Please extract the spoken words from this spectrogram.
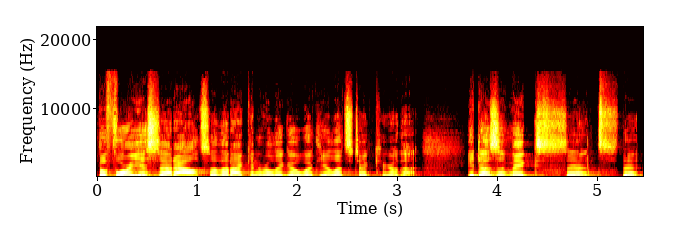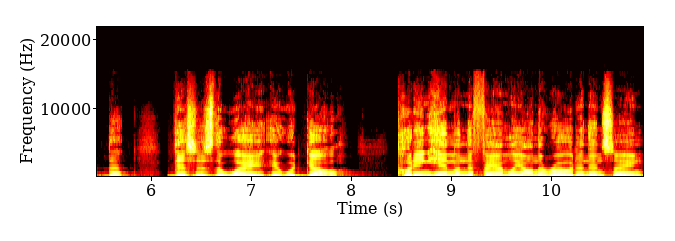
before you set out so that I can really go with you, let's take care of that. It doesn't make sense that, that this is the way it would go. putting him and the family on the road and then saying,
